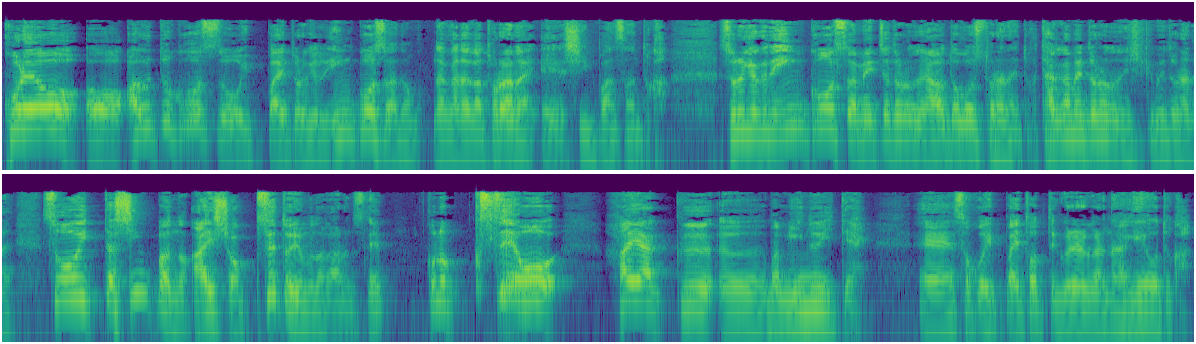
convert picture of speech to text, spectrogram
これを、アウトコースをいっぱい取るけど、インコースはなかなか取らない、えー、審判さんとか。その逆でインコースはめっちゃ取るのにアウトコース取らないとか、高め取るのに低め取らない。そういった審判の相性、癖というものがあるんですね。この癖を早く、まあ、見抜いて、えー、そこいっぱい取ってくれるから投げようとか、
